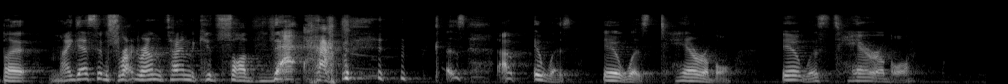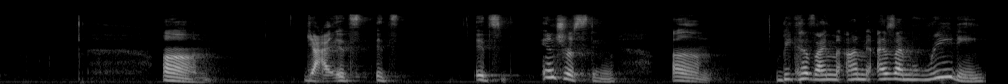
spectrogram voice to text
but my guess it was right around the time the kids saw that happen. Because uh, it was, it was terrible. It was terrible. Um, yeah, it's, it's, it's interesting um, because I'm, I'm as I'm reading,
